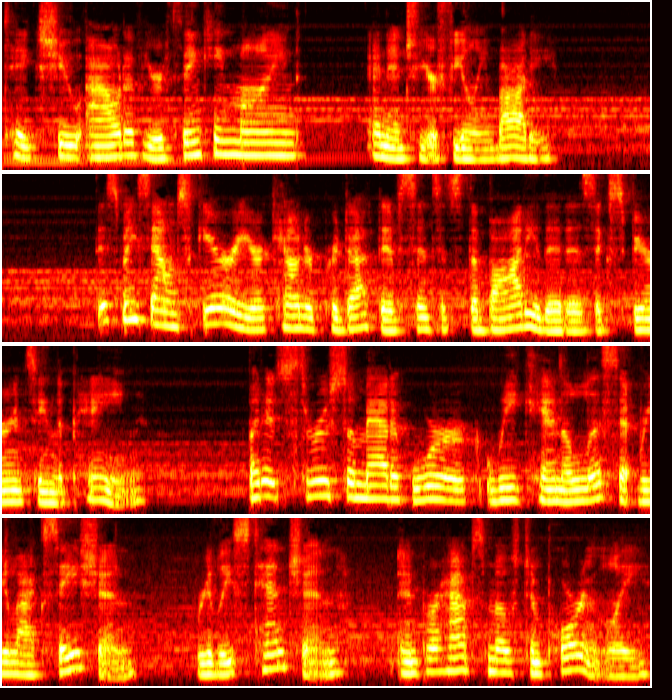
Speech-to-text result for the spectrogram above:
takes you out of your thinking mind and into your feeling body. This may sound scary or counterproductive since it's the body that is experiencing the pain, but it's through somatic work we can elicit relaxation, release tension, and perhaps most importantly,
